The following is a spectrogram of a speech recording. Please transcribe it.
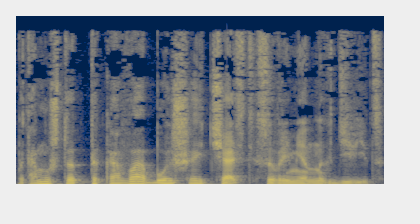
Потому что такова большая часть современных девиц.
